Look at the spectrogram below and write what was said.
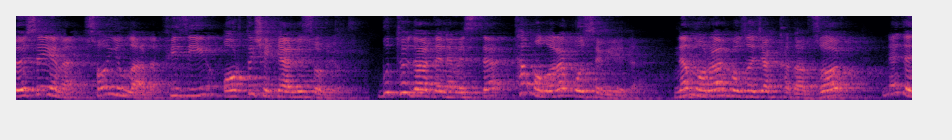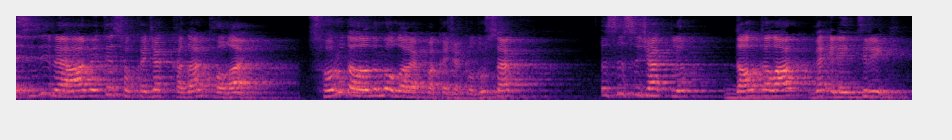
ÖSYM son yıllarda fiziği orta şekerli soruyor. Bu TÖDER denemesi de tam olarak o seviyede. Ne moral bozacak kadar zor ne de sizi rehavete sokacak kadar kolay. Soru dağılımı olarak bakacak olursak ısı sıcaklık, dalgalar ve elektrik.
